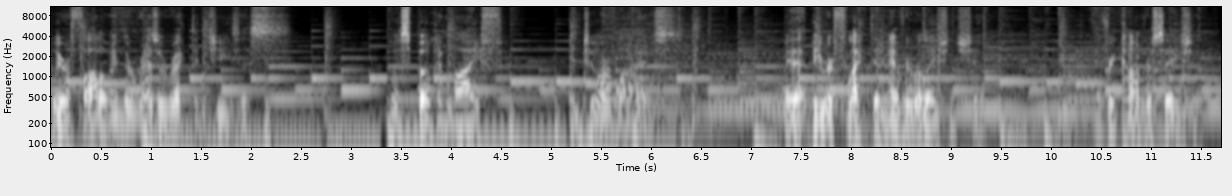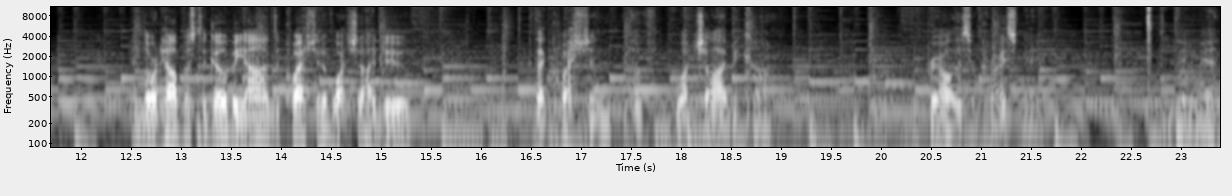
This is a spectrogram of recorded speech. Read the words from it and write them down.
We are following the resurrected Jesus who has spoken life into our lives. May that be reflected in every relationship, every conversation. And Lord, help us to go beyond the question of what should I do, that question of what shall I become. We pray all this in Christ's name. Amen.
